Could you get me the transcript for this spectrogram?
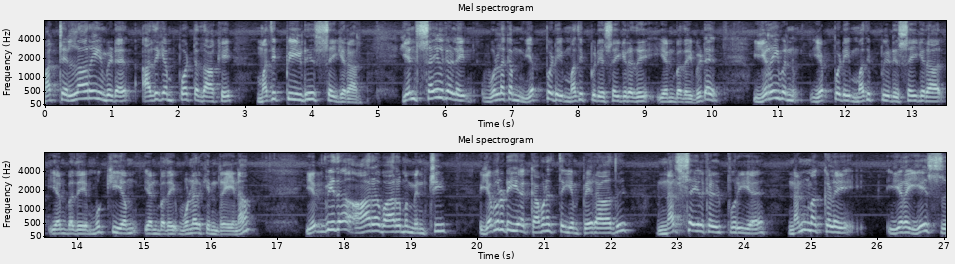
மற்ற எல்லாரையும் விட அதிகம் போட்டதாக மதிப்பீடு செய்கிறார். என் செயல்களை உலகம் எப்படி மதிப்பீடு செய்கிறது என்பதை விட இறைவன் எப்படி மதிப்பீடு செய்கிறார் என்பதே முக்கியம் என்பதை உணர்கின்றேனா? எவ்வித ஆரவாரமுமின்றி எவருடைய கவனத்தையும் பெறாது நற்செயல்கள் புரிய நன்மக்களை இறை இயேசு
